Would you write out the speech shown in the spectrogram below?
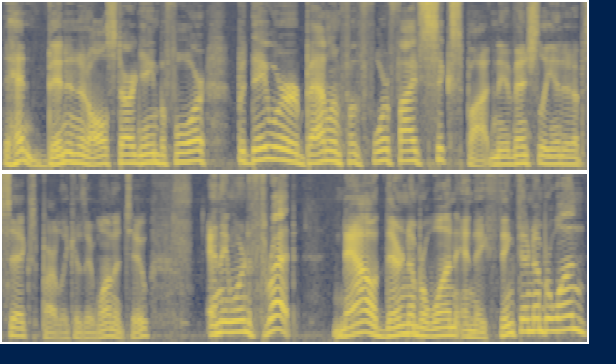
They hadn't been in an All Star game before, but they were battling for the four, five, six spot, and they eventually ended up six, partly because they wanted to, and they weren't a threat. Now they're number one, and they think they're number one.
